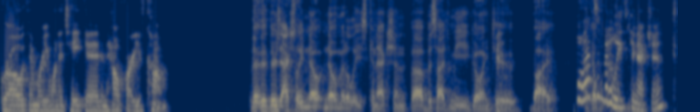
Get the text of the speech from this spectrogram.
growth and where you want to take it and how far you've come? There's actually no no Middle East connection uh, besides me going to buy. Well, that's a, a Middle East connection.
